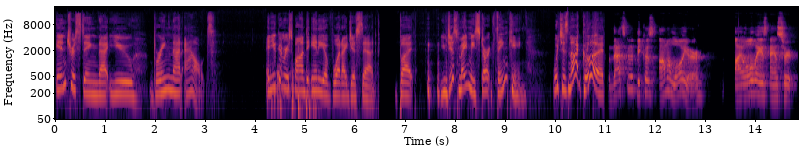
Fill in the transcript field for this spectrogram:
interesting that you bring that out. And you can respond to any of what I just said, but you just made me start thinking which is not good. That's good because I'm a lawyer. I always answer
